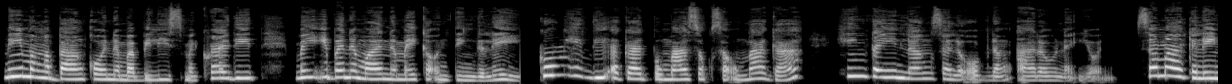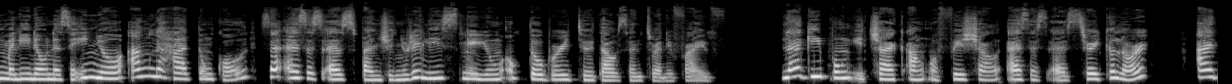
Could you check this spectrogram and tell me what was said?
May mga bangko na mabilis mag-credit, may iba naman na may kaunting delay. Kung hindi agad pumasok sa umaga, hintayin lang sa loob ng araw na iyon. Sa mga kalin, malinaw na sa inyo ang lahat tungkol sa SSS pension release ngayong October 2025. Lagi pong i-check ang official SSS circular at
